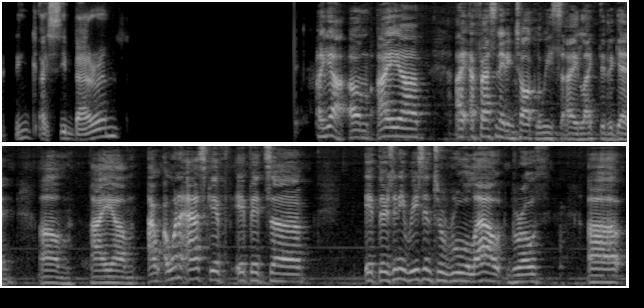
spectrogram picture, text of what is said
I think I see Baron. Uh, yeah, um, I, uh, I, a fascinating talk, Luis. I liked it again. Um, I, um, I, I want to ask if, if it's, uh, if there's any reason to rule out growth uh,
